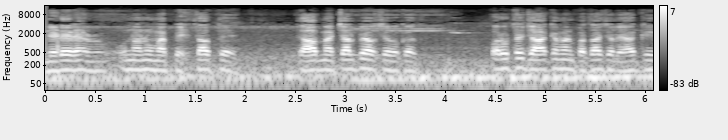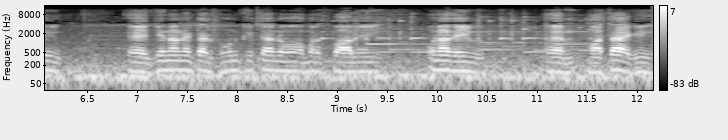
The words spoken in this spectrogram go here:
ਨੇੜੇ ਰਹਿ- ਉਹਨਾਂ ਨੂੰ ਮੈਂ ਭੇਜਤਾ ਉੱਤੇ ਤੇ ਆਪ ਮੈਂ ਚੱਲ ਪਿਆ ਉਸੇ ਵਕਤ। ਪਰ ਉੱਥੇ ਜਾ ਕੇ ਮੈਨੂੰ ਪਤਾ ਚੱਲਿਆ ਕਿ ਅਹ, ਜਿਨ੍ਹਾਂ ਨੇ ਟੈਲੀਫੋਨ ਕੀਤਾ ਨੂੰ ਅਮਰਤਪਾਲ ਜੀ ਉਹਨਾਂ ਦੇ ਮਾਤਾ ਹੈਗੀ,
